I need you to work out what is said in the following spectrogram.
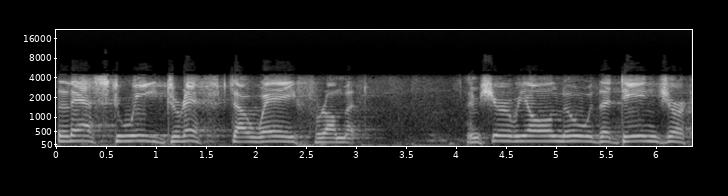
lest we drift away from it. I'm sure we all know the danger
